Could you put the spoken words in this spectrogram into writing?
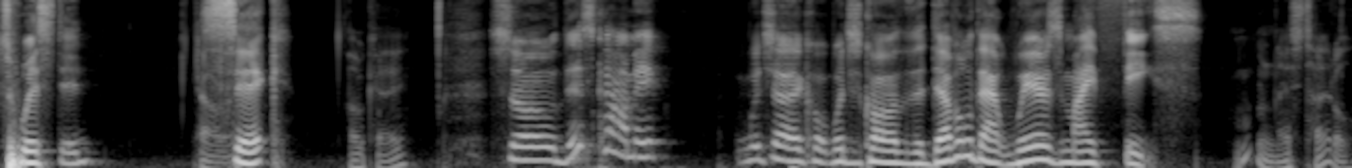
twisted, Oh, sick. okay. So this comic, which I call, which is called "The Devil That Wears My Face." Mm, nice title.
